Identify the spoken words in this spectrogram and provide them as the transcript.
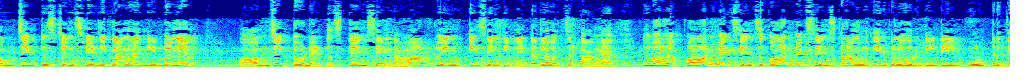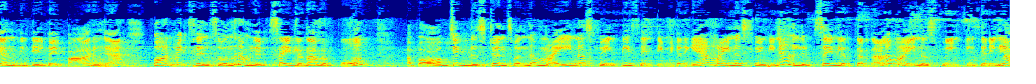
ஆப்ஜெக்ட் டிஸ்டன்ஸ் எழுதிக்கலாங்களா கிவனு ஆப்ஜெக்டோட டிஸ்டன்ஸ் என்னவா? டுவெண்ட்டி சென்டிமீட்டரில் வச்சுருக்காங்க. இது பாருங்கள் கான்வெக்ஸ் லென்ஸ் கான்வெக்ஸ் லென்ஸ்க்கு நான் உங்களுக்கு ஏற்கனவே ஒரு டீட்டெயில் போட்டிருக்கேன். அந்த டீட்டெயில் போய் பாருங்கள் கான்வெக்ஸ் லென்ஸ் வந்து நம்ம லெஃப்ட் சைடில் தான் வைப்போம். அப்போ ஆப்ஜெக்ட் டிஸ்டன்ஸ் வந்து மைனஸ் டுவெண்ட்டி சென்டிமீட்டர் ஏன் மைனஸ் டுவெண்ட்டினா அது லெஃப்ட் சைடில் இருக்கிறதுனால மைனஸ் டுவெண்ட்டி சரிங்களா?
